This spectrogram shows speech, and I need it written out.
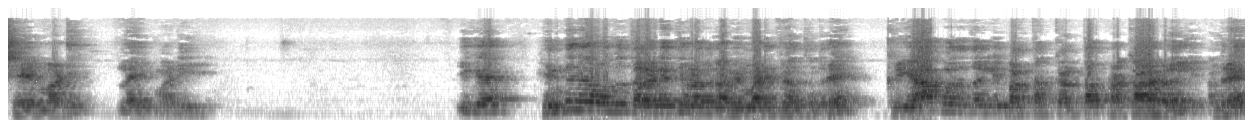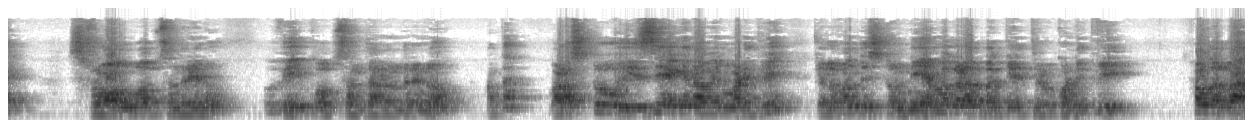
ಶೇರ್ ಮಾಡಿ ಲೈಕ್ ಮಾಡಿ. ಈಗ ಹಿಂದಿನ ಒಂದು ತರಗತಿ ಒಳಗೆ ನಾವೇನ್ ಮಾಡಿದ್ವಿ ಅಂತಂದ್ರೆ, ಕ್ರಿಯಾಪದದಲ್ಲಿ ಬರ್ತಕ್ಕಂತ ಪ್ರಕಾರಗಳಲ್ಲಿ, ಅಂದ್ರೆ ಸ್ಟ್ರಾಂಗ್ ವರ್ಬ್ಸ್ ಅಂದ್ರೇನು ವೀಕ್ ವರ್ಬ್ಸ್ ಅಂತ ಅಂದ್ರೇನು ಅಂತ ಬಹಳಷ್ಟು ಈಸಿಯಾಗಿ ನಾವೇನ್ ಮಾಡಿದ್ವಿ? ಕೆಲವೊಂದಿಷ್ಟು ನಿಯಮಗಳ ಬಗ್ಗೆ ತಿಳ್ಕೊಂಡಿದ್ವಿ. ಹೌದಲ್ವಾ?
